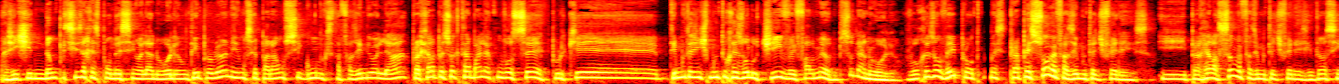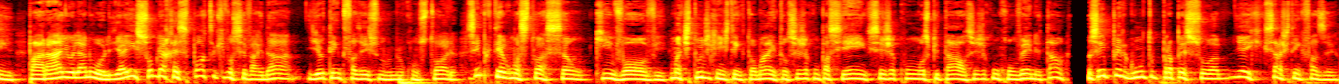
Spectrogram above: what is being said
A gente não precisa responder sem olhar no olho, não tem problema nenhum separar um segundo que você está fazendo e olhar para aquela pessoa que trabalha com você, porque tem muita gente muito resolutiva e fala: Meu, não precisa olhar no olho, vou resolver e pronto. Mas para a pessoa vai fazer muita diferença e para a relação vai fazer muita diferença. Então, assim, parar e olhar no olho. E aí, sobre a resposta que você vai dar, e eu tento tento fazer isso no meu consultório, sempre que tem alguma situação que envolve uma atitude que a gente tem que tomar, então seja com paciente, seja com hospital, seja com convênio e tal, eu sempre pergunto pra pessoa, e aí, o que, você acha que tem que fazer?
